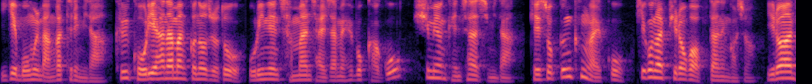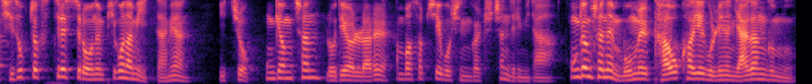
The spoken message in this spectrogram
이게 몸을 망가뜨립니다. 그 고리 하나만 끊어줘도 우리는 잠만 잘 자면 회복하고 쉬면 괜찮아집니다. 계속 끙끙 앓고 피곤할 필요가 없다는 거죠. 이러한 지속적 스트레스로 오는 피곤함이 있다면 이쪽 홍경천 로디올라를 한번 섭취해 보시는 걸 추천드립니다. 홍경천은 몸을 가혹하게 굴리는 야간 근무,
